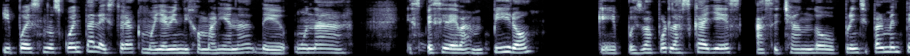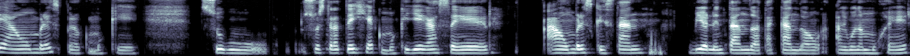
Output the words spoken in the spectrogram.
Y pues nos cuenta la historia, como ya bien dijo Mariana, de una especie de vampiro que pues va por las calles acechando principalmente a hombres, pero como que su, su estrategia como que llega a ser a hombres que están violentando, atacando a alguna mujer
